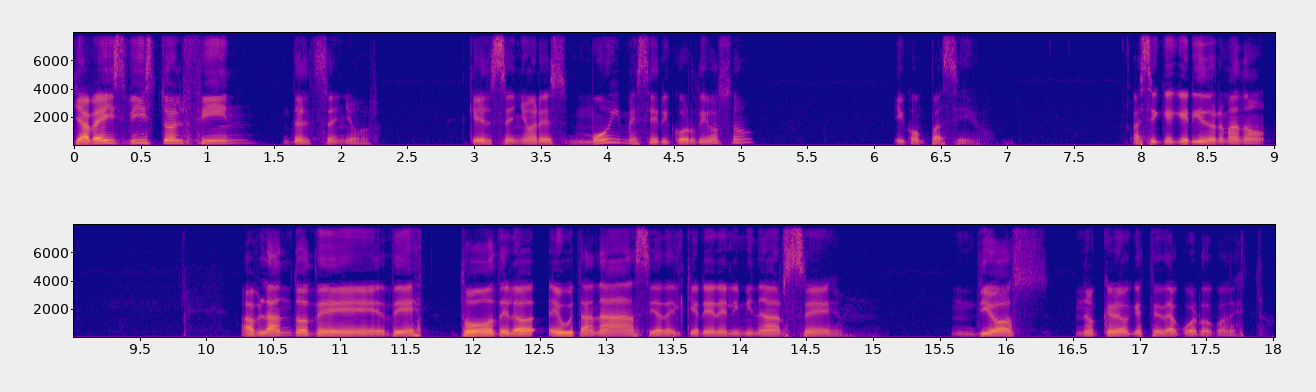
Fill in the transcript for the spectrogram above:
Ya habéis visto el fin del Señor, que el Señor es muy misericordioso y compasivo. Así que querido hermano, hablando de, esto, de la eutanasia, del querer eliminarse, Dios no creo que esté de acuerdo con esto.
